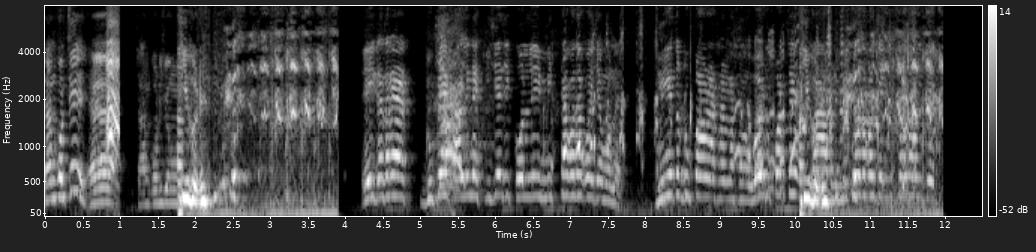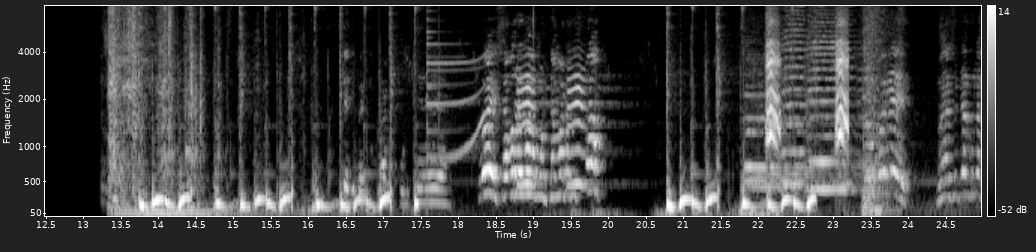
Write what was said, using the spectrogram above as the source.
চান করছি? হ্যাঁ চান করি এই কথাটা ডুবে পারলি না কিসে যে করলি? মিথ্যা কথা কইছে মনে। মুই তো ডুপাও না ঠান্ডা সময়। ওই ডুব মিথ্যা কথা কইছে মিথ্যা কথা কইছে। ওই সাগরে মোর জামাটা দিস সুটারগুলা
